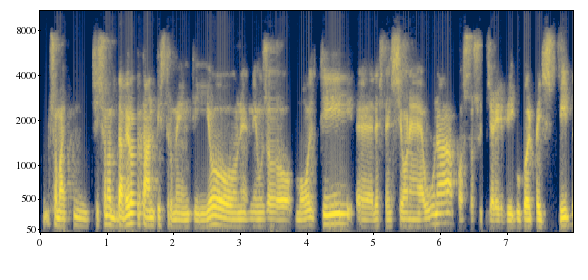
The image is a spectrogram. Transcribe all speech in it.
insomma, ci sono davvero tanti strumenti. Io ne, ne uso molti, eh, l'estensione è una, posso suggerirvi Google PageSpeed,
